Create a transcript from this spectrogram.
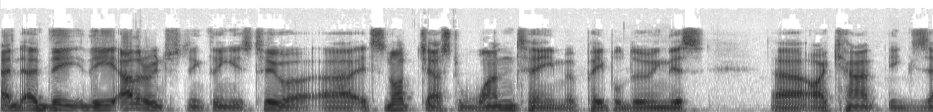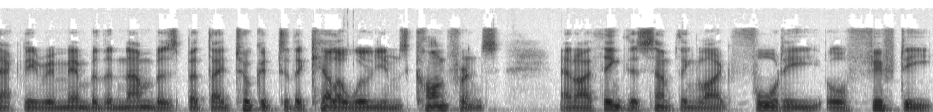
And uh, the the other interesting thing is too, uh, uh, it's not just one team of people doing this. Uh, I can't exactly remember the numbers, but they took it to the Keller Williams conference, and I think there's something like 40 or 50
